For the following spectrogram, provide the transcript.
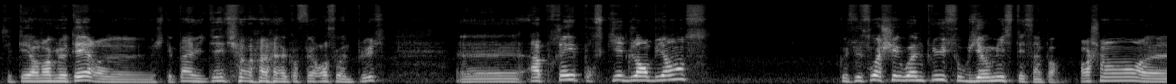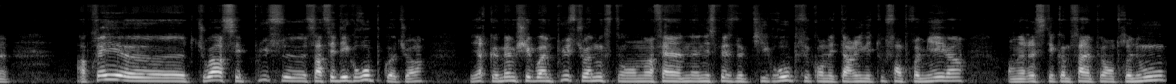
C'était en Angleterre, euh, je n'étais pas invité sur la conférence OnePlus. Euh, après, pour ce qui est de l'ambiance, que ce soit chez OnePlus ou Xiaomi, c'était sympa. Franchement, euh, après, tu vois, c'est plus, ça fait des groupes, quoi, tu vois. C'est-à-dire que même chez OnePlus, tu vois, nous, on a fait un, espèce de petit groupe, ceux qu'on est arrivés tous en premier, là. On est resté comme ça un peu entre nous.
